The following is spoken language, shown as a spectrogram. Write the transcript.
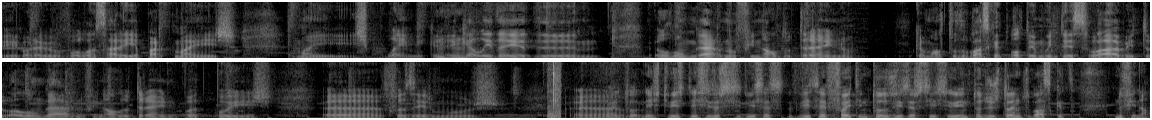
e agora eu vou lançar aí a parte mais, mais polémica, Uhum. aquela ideia de alongar no final do treino, que a malta do basquetebol tem muito esse Uhum. hábito, alongar no final do treino para depois ah, fazermos. ah, Eu tô- Este, este exercício devia ser, devia ser feito em todos os exercícios, em todos os treinos de basquete, no final.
